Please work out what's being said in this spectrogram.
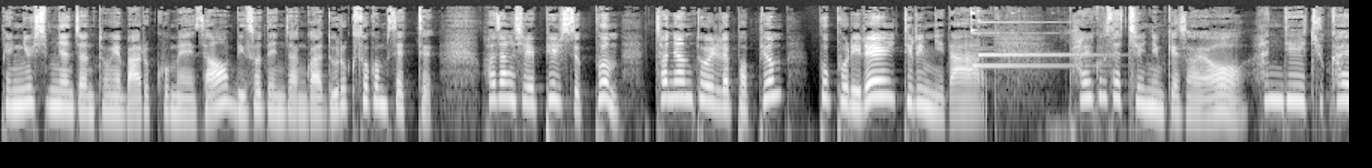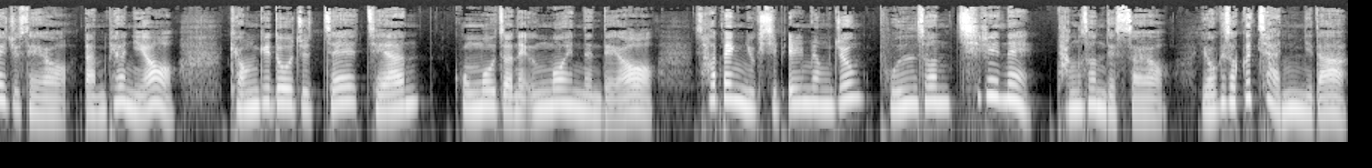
160년 전통의 마루코메에서 미소된장과 누룩소금 세트, 화장실 필수품 천연 토일렛 퍼퓸 푸프리를 드립니다. 8947님께서요, 한디 축하해주세요. 남편이요. 경기도 주최 제안 공모전에 응모했는데요. 461명 중 본선 7인에 당선됐어요. 여기서 끝이 아닙니다.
